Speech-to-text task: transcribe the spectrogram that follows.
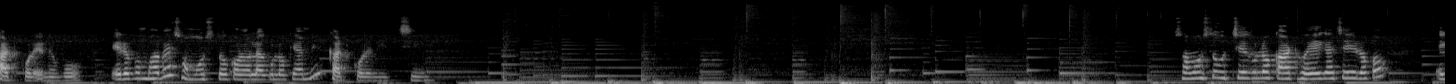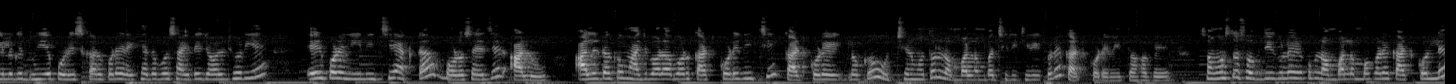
কাট করে নেব। এরকমভাবে সমস্ত করলাগুলোকে আমি কাট করে নিচ্ছি। সমস্ত উচ্ছেগুলো কাট হয়ে গেছে এরকম, এগুলোকে ধুয়ে পরিষ্কার করে রেখে দেবো সাইডে জল ঝরিয়ে। এরপরে নিয়ে নিচ্ছি একটা বড় সাইজের আলু। আলুটাকেও মাঝ বরাবর কাট করে নিচ্ছি। কাট করে এগুলোকেও উচ্ছের মতো লম্বা লম্বা ছিঁড়ি ছিঁড়ি করে কাট করে নিতে হবে। সমস্ত সবজিগুলো এরকম লম্বা লম্বা করে কাট করলে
